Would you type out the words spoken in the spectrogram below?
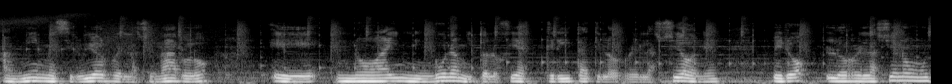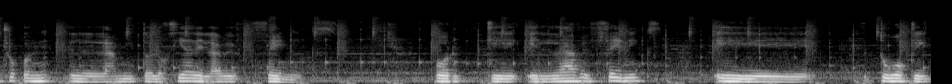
a mí me sirvió relacionarlo, no hay ninguna mitología escrita que lo relacione, pero lo relaciono mucho con la mitología del ave fénix, porque el ave fénix eh, tuvo que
